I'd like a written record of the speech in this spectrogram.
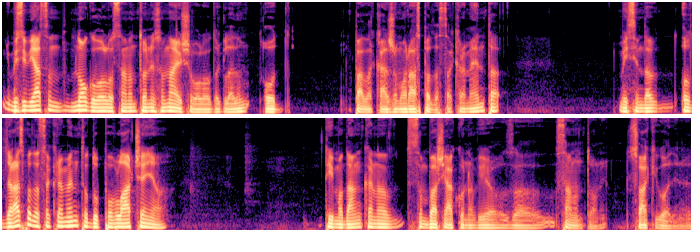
Mislim, ja sam mnogo volao San Antonio, sam najviše volao da gledam od, pa da kažemo, raspada Sakramenta. Mislim da od raspada Sakramenta do povlačenja tima Dankana sam baš jako navijao za San Antonio svake godine.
